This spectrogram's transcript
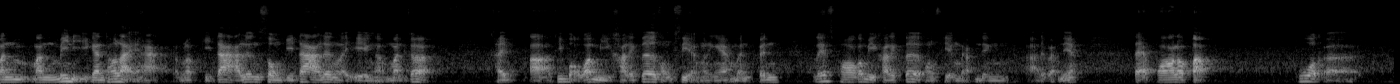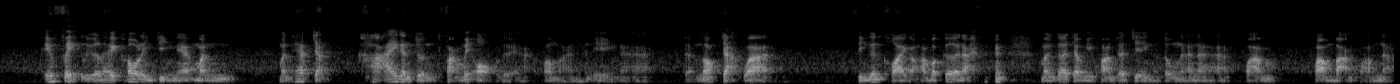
มันมันไม่หนีกันเท่าไหร่ฮะสำหรับกีตาร์เรื่องทรงกีตาร์เรื่องอะไรเองอะมันก็ใครอ่าที่บอกว่ามีคาแรคเตอร์ของเสียงอะไรเงี้ยเหมือนเป็นเลสพอก็มีคาแรคเตอร์ของเสียงแบบหนึ่งอะไรแบบเนี้ยแต่พอเราปรับพวกเอฟเฟกต์หรืออะไรเข้าจริงๆเนี่ยมันมันแทบจะคล้ายกันจนฟังไม่ออกเลยฮะประมาณนั้นเองนะฮะแต่นอกจากว่าซิงเกิลคอยกับฮัมเบอร์เกอร์นะมันก็จะมีความชัดเจนตรงนั้นนะฮะความความบางความหนา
